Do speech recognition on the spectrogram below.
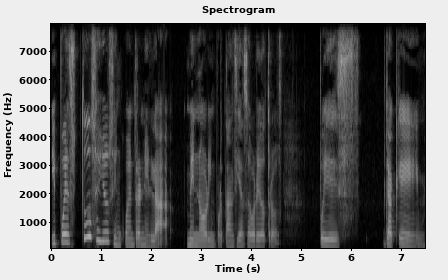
Y pues todos ellos se encuentran en la menor importancia sobre otros, pues ya que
